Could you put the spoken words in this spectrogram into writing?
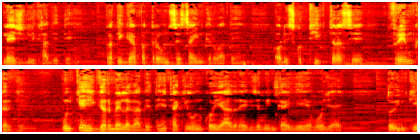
प्लेज लिखा देते हैं। प्रतिज्ञा पत्र उनसे साइन करवाते हैं और इसको ठीक तरह से फ्रेम करके उनके ही घर में लगा देते हैं ताकि उनको याद रहे कि जब इनका ये हो जाए तो इनकी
